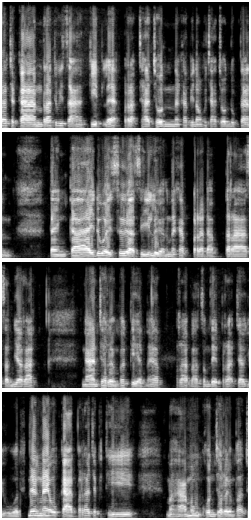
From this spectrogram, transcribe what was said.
ราชการรัฐวิสาหกิจ และประชาชนนะครับพี่น้องประชาชนทุกท่าน แต่งกายด้วยเสื้อสีเหลืองนะครับ ประดับตราสัญลักษณ์ งานเฉลิมพระเกียรตินะครับ พระบาทสมเด็จพระเจ้าอยู่หัว เนื่องในโอกาสพระราชพิธี มหามงคลเฉลิมพระช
